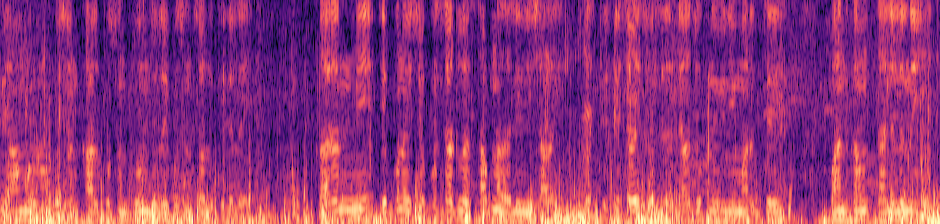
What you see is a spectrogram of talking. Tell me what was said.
मी आमरण उपोषण कालपासून दोन जुलैपासून चालू केलेलं आहे. कारण मी एकोणीसशे एकोणसाठला स्थापना झालेली शाळा आहे. पस्तीस ते चाळीस वर्ष झाली अजून नवीन इमारतीचे बांधकाम झालेलं नाही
